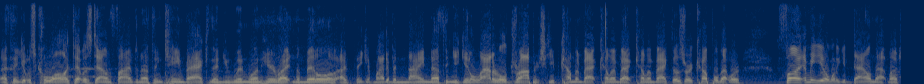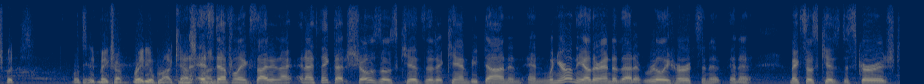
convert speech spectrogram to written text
I think it was Kowalik that was down five to nothing, came back, and then you win one here right in the middle. I think it might have been nine nothing. You get a lateral drop, and you keep coming back, coming back, coming back. Those are a couple that were fun. I mean, you don't want to get down that much, but it makes our radio broadcast It's fun. definitely exciting, and I, and I think that shows those kids that it can be done. And, and when you're on the other end of that, it really hurts and it and it makes those kids discouraged.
